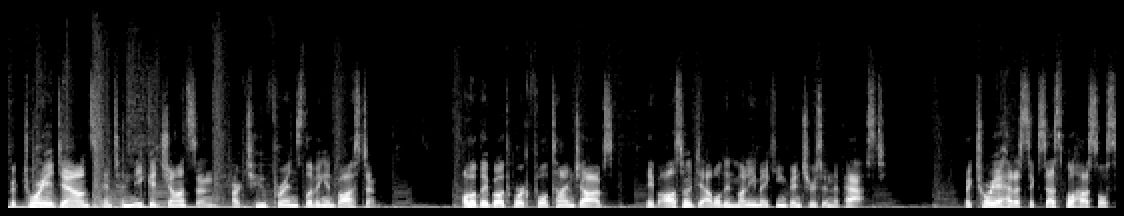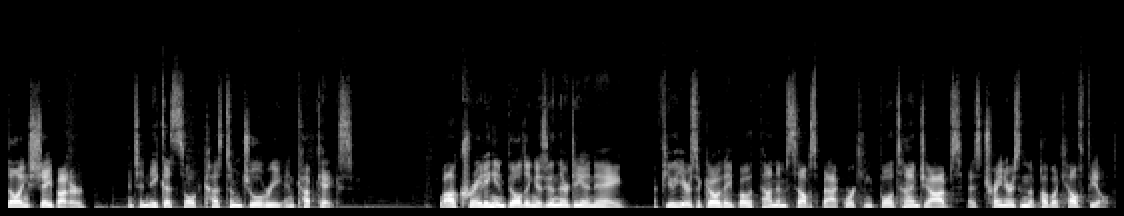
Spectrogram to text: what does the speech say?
Victoria Downs and Tanika Johnson are two friends living in Boston. Although they both work full time jobs, they've also dabbled in money making ventures in the past. Victoria had a successful hustle selling shea butter, and Tanika sold custom jewelry and cupcakes. While creating and building is in their DNA, a few years ago they both found themselves back working full time jobs as trainers in the public health field.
